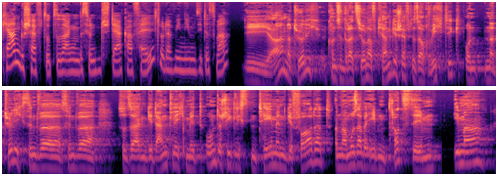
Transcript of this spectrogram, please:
Kerngeschäft sozusagen ein bisschen stärker fällt. Oder wie nehmen Sie das wahr? Ja, natürlich. Konzentration auf Kerngeschäft ist auch wichtig. Und natürlich sind wir, sind wir sozusagen gedanklich mit unterschiedlichsten Themen gefordert. Und man muss aber eben trotzdem immer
